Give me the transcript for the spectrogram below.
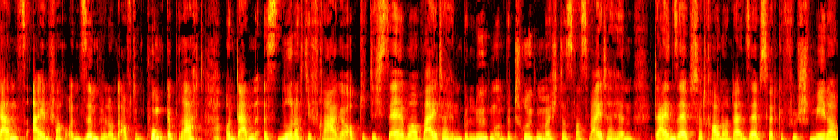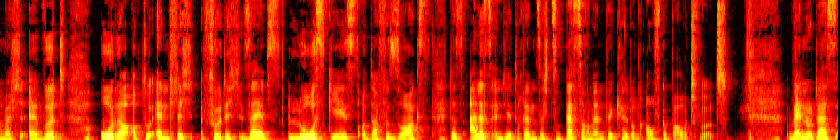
Ganz einfach und simpel und auf den Punkt gebracht. Und dann ist nur noch die Frage, ob du dich selber weiterhin belügen und betrügen möchtest, was weiterhin dein Selbstvertrauen und dein Selbstwertgefühl schmälern möchte, äh, wird, oder ob du endlich für dich selbst losgehst und dafür sorgst, dass alles in dir drin sich zum Besseren entwickelt und aufgebaut wird. Wenn du das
